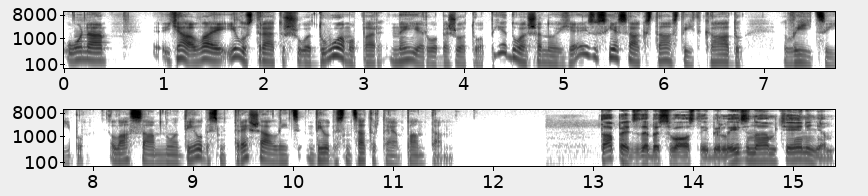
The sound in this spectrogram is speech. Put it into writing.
Un, jā, lai ilustrētu šo domu par neierobežoto piedošanu, Jēzus iesāk stāstīt kādu līdzību. Lasām no 23. līdz 24. pantam. Tāpēc debesu valstība ir līdzināma ķēniņam,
